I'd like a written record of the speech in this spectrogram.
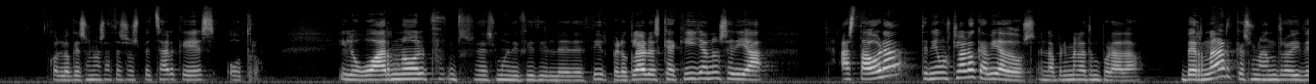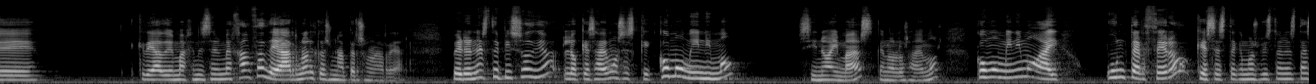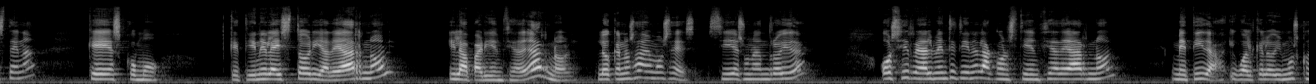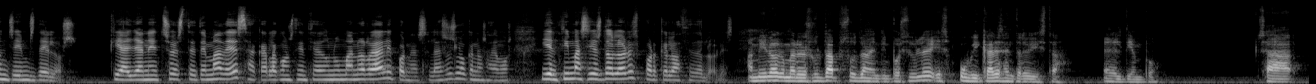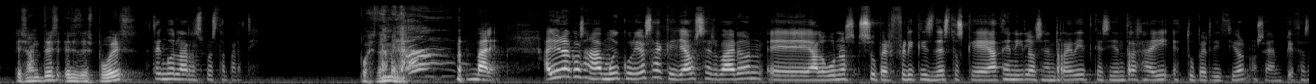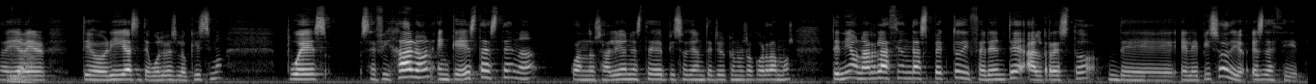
Con lo que eso nos hace sospechar que es otro. Y luego Arnold es muy difícil de decir, pero claro, es que aquí ya no sería... Hasta ahora teníamos claro que había dos en la primera temporada. Bernard, que es un androide creado de imagen y semejanza, de Arnold, que es una persona real. Pero en este episodio lo que sabemos es que como mínimo, si no hay más, que no lo sabemos, como mínimo hay un tercero, que es este que hemos visto en esta escena, que es como que tiene la historia de Arnold y la apariencia de Arnold. Lo que no sabemos es si es un androide o si realmente tiene la conciencia de Arnold metida, igual que lo vimos con James Delos, que hayan hecho este tema de sacar la conciencia de un humano real y ponérsela. Eso es lo que no sabemos. Y encima, si es Dolores, ¿por qué lo hace Dolores? A mí lo que me resulta absolutamente imposible es ubicar esa entrevista en el tiempo. O sea, ¿es antes, es después? Tengo la respuesta para ti. Pues dámela. Vale. Hay una cosa muy curiosa que ya observaron eh, algunos super frikis de estos que hacen hilos en Reddit, que si entras ahí es tu perdición, o sea, empiezas ahí a ver teorías y te vuelves loquísimo. Pues se fijaron en que esta escena, cuando salió en este episodio anterior que nos recordamos, tenía una relación de aspecto diferente al resto del episodio. Es decir,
